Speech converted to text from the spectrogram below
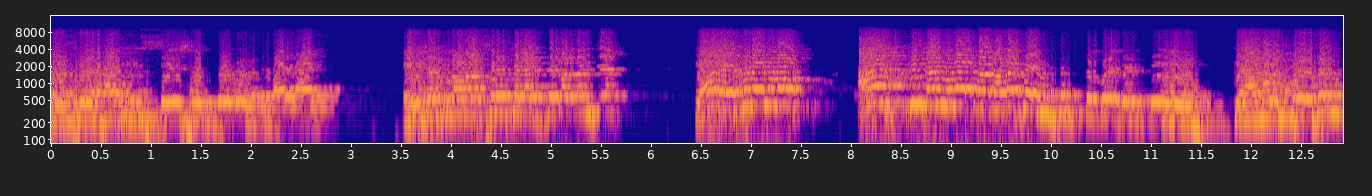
রসুলের হাদিস সে সহ্য করতে পারে নাই। এই জন্য রসুলকে লাগতে পারলাম যে, ইয়া মুক্ত করে দিয়েছে কেমন পর্যন্ত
